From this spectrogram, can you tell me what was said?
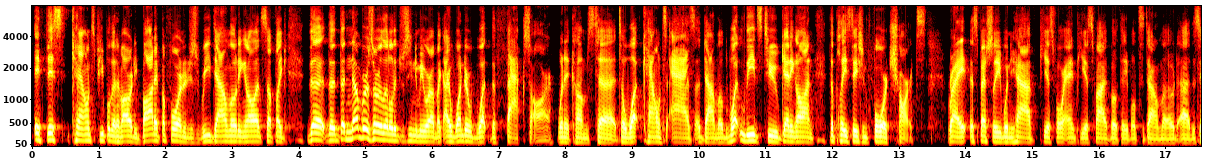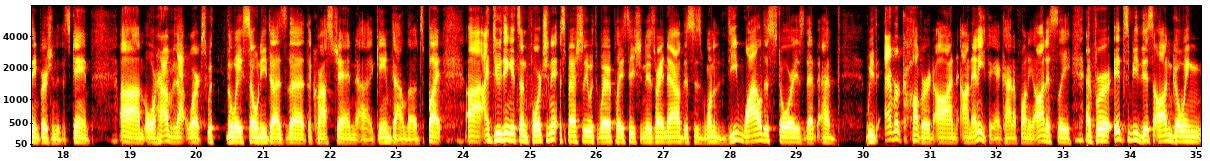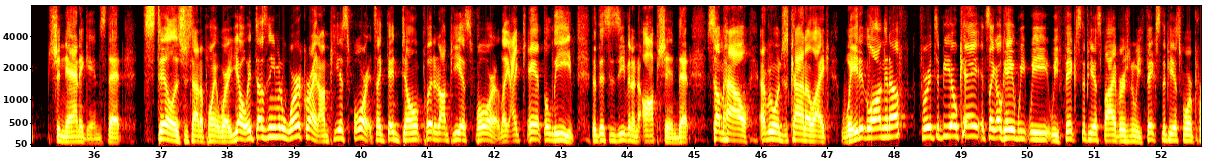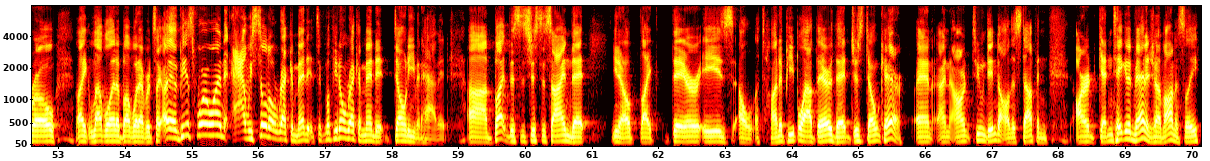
if this counts people that have already bought it before and are just re-downloading and all that stuff. Like the the the numbers are a little interesting to me. Where I'm like, I wonder what the facts are when it comes to to what counts as a download, what leads to getting on the PlayStation 4 charts right? Especially when you have PS4 and PS5 both able to download uh, the same version of this game, um, or however that works with the way Sony does the the cross gen uh, game downloads. But uh, I do think it's unfortunate, especially with where PlayStation is right now. This is one of the wildest stories that have we've ever covered on on anything and kind of funny honestly and for it to be this ongoing shenanigans that still is just at a point where yo it doesn't even work right on ps4 it's like then don't put it on ps4 like i can't believe that this is even an option that somehow everyone just kind of like waited long enough for it to be okay. It's like okay we we we fixed the ps5 version we fixed the ps4 pro like level it above whatever. It's like oh yeah, the ps4 one ah, we still don't recommend it. It's like well if you don't recommend it don't even have it. Uh, but this is just a sign that you know like there is a, a, ton of people out there that just don't care and, and aren't tuned into all this stuff and are getting taken advantage of, honestly.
